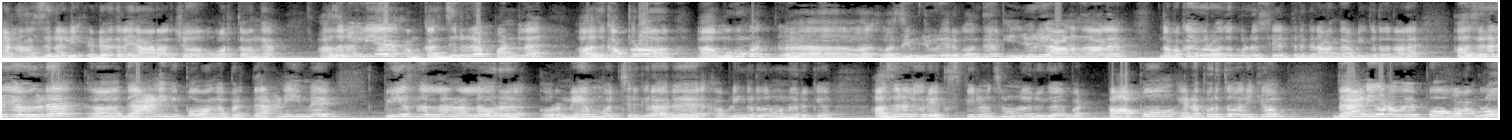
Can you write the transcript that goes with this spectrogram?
அண்ட் ஹசன் அலி. ரெண்டு பேரில் யாராச்சும் ஒருத்தவங்க. அதனாலேயே அவங்க கன்சிடரே பண்ணல. அதுக்கப்புறம் முகமது வசீம் ஜூனியருக்கு வந்து இன்ஜுரி ஆனதுனால இந்த பக்கம் இவர் வந்து கொண்டு சேர்த்துருக்குறாங்க அப்படிங்கிறதுனால ஹசனலியை விட தேனிக்கு தானிக்கு போவாங்க. பட் தானியுமே பிஎஸ்எல்ல நல்ல ஒரு ஒரு நேம் வச்சிருக்கிறாரு அப்படிங்கிறது ஒன்று இருக்கு. ஹசன் அலி ஒரு எக்ஸ்பீரியன்ஸ்னு ஒன்று இருக்கு. பட் பார்ப்போம் என்னை பொறுத்த வரைக்கும் டேனியோடவே போவாங்களோ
